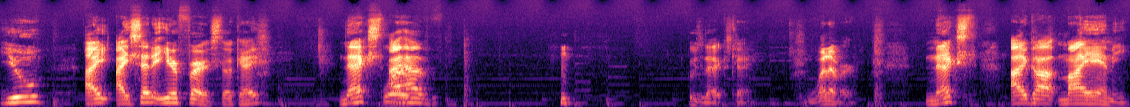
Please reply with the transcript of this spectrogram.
you, I, I said it here first. Okay. Next, I have Who's next? Okay. Whatever. Next, I got Miami.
